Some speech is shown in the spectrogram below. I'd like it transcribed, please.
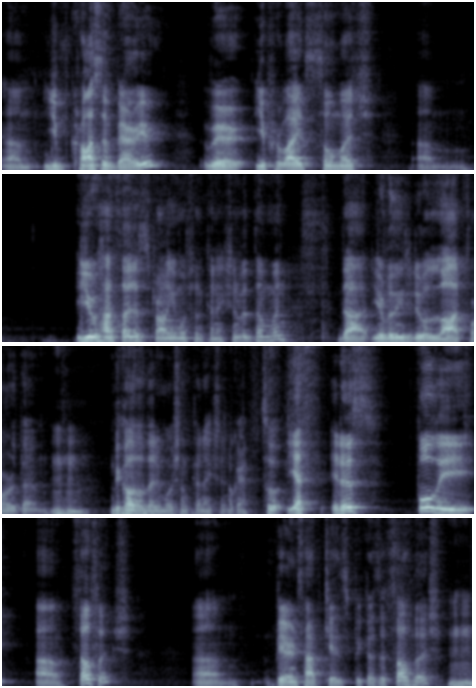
um, you cross a barrier where you provide so much, um, you have such a strong emotional connection with someone that you're willing to do a lot for them mm-hmm. Because of that emotional connection. Okay. So yes, it is fully uh, selfish. Um, parents have kids because it's selfish. Mm-hmm.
